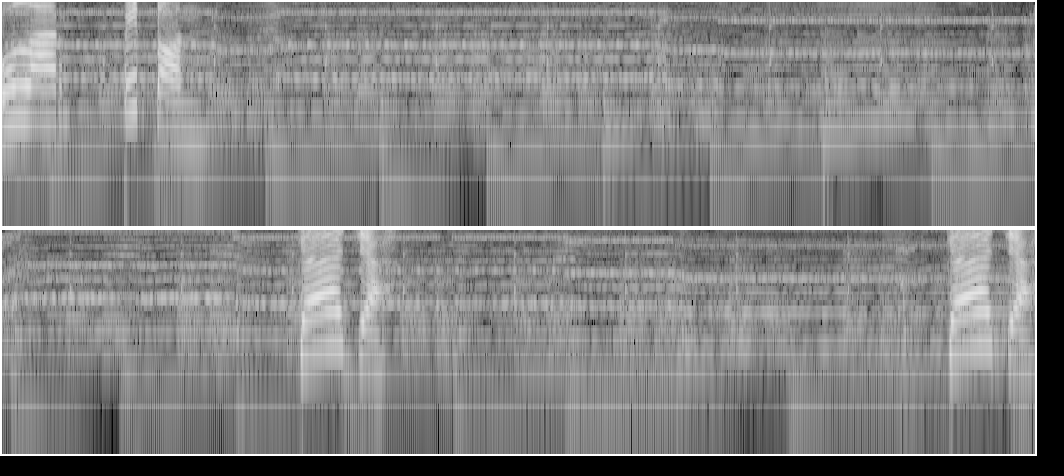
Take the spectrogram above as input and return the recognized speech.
Ular piton. Gajah Gajah.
